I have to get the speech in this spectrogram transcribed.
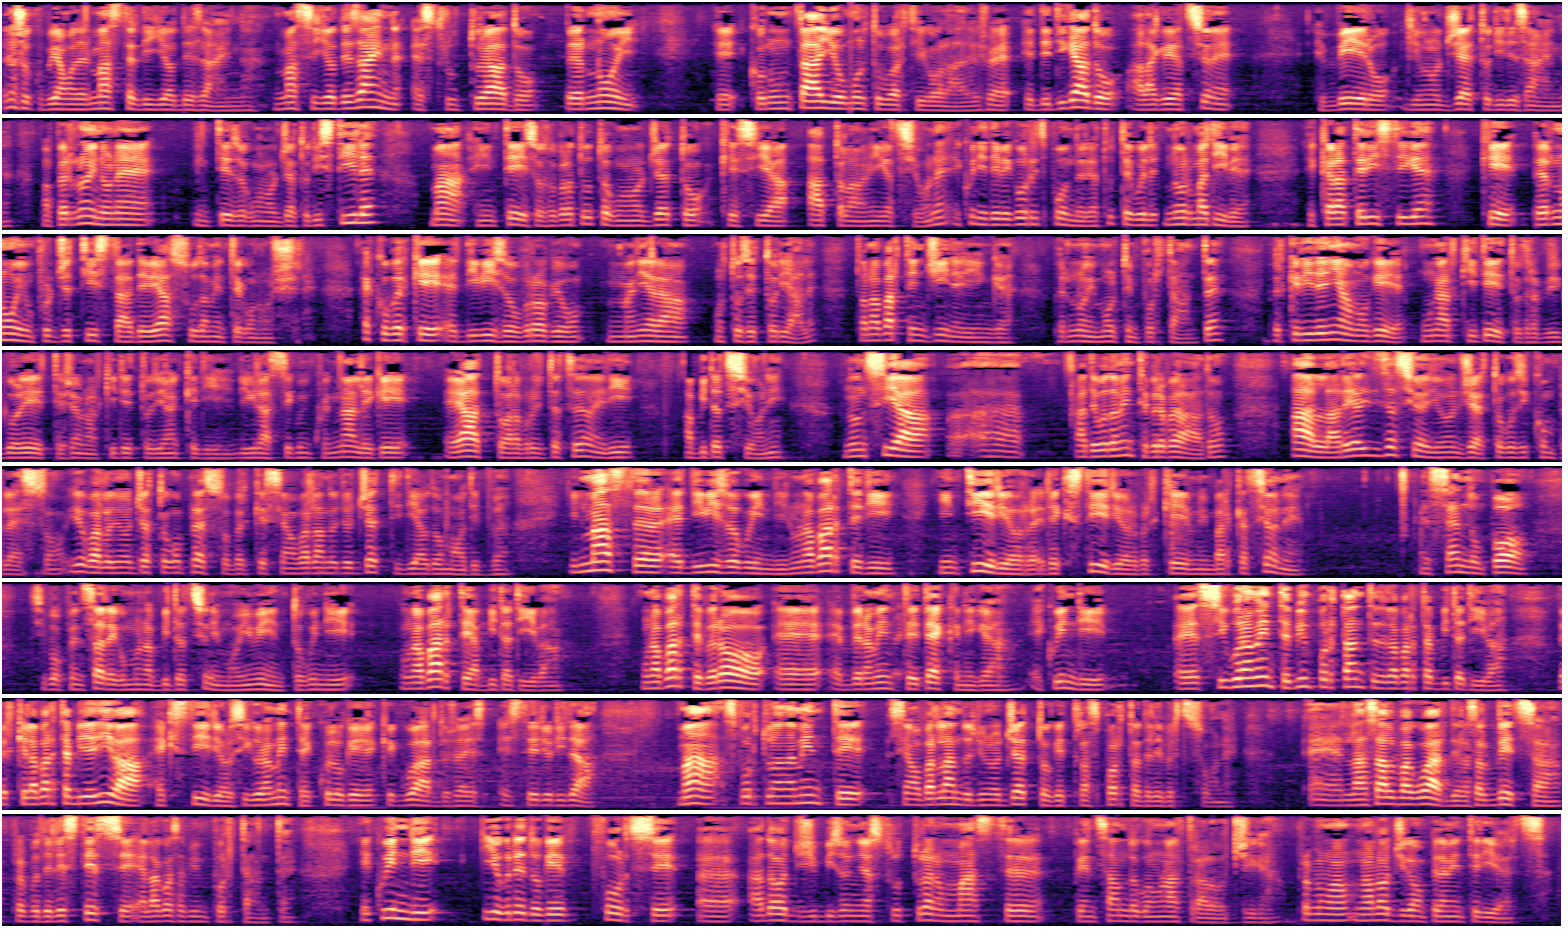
Noi ci occupiamo del Master di Yacht Design. Il Master di Yacht Design è strutturato per noi eh, con un taglio molto particolare, cioè è dedicato alla creazione, è vero, di un oggetto di design, ma per noi non è inteso come un oggetto di stile, ma è inteso soprattutto come un oggetto che sia atto alla navigazione e quindi deve corrispondere a tutte quelle normative e caratteristiche che per noi un progettista deve assolutamente conoscere. Ecco perché è diviso proprio in maniera molto settoriale. Da una parte engineering, per noi molto importante, perché riteniamo che un architetto, tra virgolette, cioè un architetto di, anche di, di classe quinquennale che è atto alla progettazione di abitazioni, non sia uh, adeguatamente preparato alla realizzazione di un oggetto così complesso. Io parlo di un oggetto complesso perché stiamo parlando di oggetti di automotive il master è diviso quindi in una parte di interior ed exterior perché un'imbarcazione, essendo un po', si può pensare come un'abitazione in movimento, quindi una parte è abitativa, una parte però è, è veramente tecnica e quindi è sicuramente più importante della parte abitativa, perché la parte abitativa exterior sicuramente è quello che, che guardo, cioè esteriorità, ma sfortunatamente stiamo parlando di un oggetto che trasporta delle persone eh, la salvaguardia, la salvezza proprio delle stesse è la cosa più importante. E quindi io credo che forse eh, ad oggi bisogna strutturare un master pensando con un'altra logica, proprio una, una logica completamente diversa.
